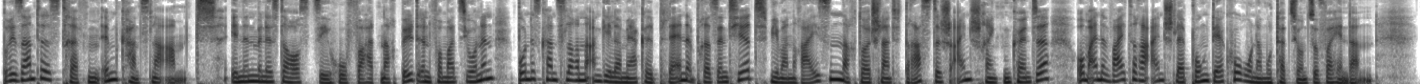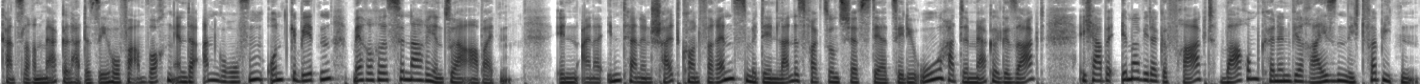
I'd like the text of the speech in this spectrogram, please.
Brisantes Treffen im Kanzleramt. Innenminister Horst Seehofer hat nach Bildinformationen Bundeskanzlerin Angela Merkel Pläne präsentiert, wie man Reisen nach Deutschland drastisch einschränken könnte, um eine weitere Einschleppung der Corona-Mutation zu verhindern. Kanzlerin Merkel hatte Seehofer am Wochenende angerufen und gebeten, mehrere Szenarien zu erarbeiten. In einer internen Schaltkonferenz mit den Landesfraktionschefs der CDU hatte Merkel gesagt, ich habe immer wieder gefragt, warum können wir Reisen nicht verbieten?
